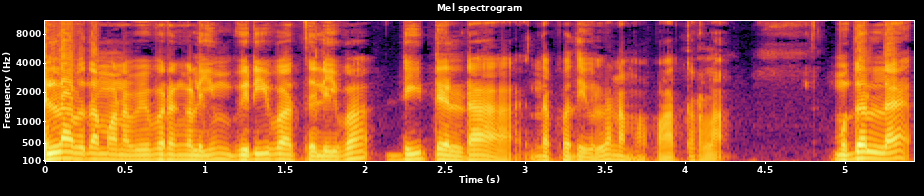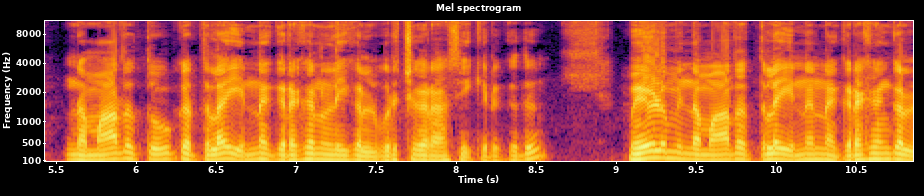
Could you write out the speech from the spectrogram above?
எல்லா விதமான விவரங்களையும் விரிவாக தெளிவாக டீட்டெயில்டாக இந்த பதிவில் நம்ம பார்த்துடலாம். முதல்ல இந்த மாத துவக்கத்தில் என்ன கிரகநிலைகள் விருச்சிக ராசிக்கு இருக்குது? மேலும் இந்த மாதத்தில் என்னென்ன கிரகங்கள்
